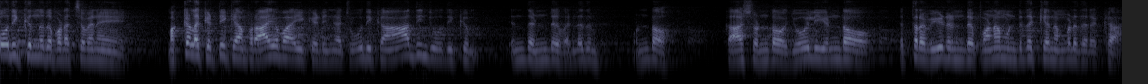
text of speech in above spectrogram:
ചോദിക്കുന്നത് പടച്ചവനെ മക്കളെ കെട്ടിക്കാൻ പ്രായമായി കഴിഞ്ഞാൽ ചോദിക്കുക ആദ്യം ചോദിക്കും എന്തുണ്ട്? വല്ലതും ഉണ്ടോ? കാശുണ്ടോ? ജോലിയുണ്ടോ? എത്ര വീടുണ്ട്? പണമുണ്ട്? ഇതൊക്കെ നമ്മൾ തിരക്കുക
